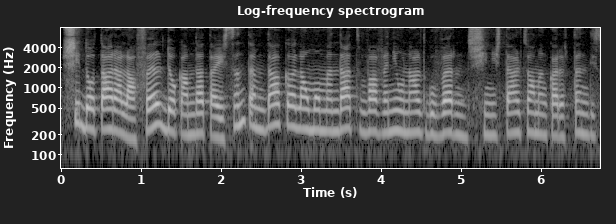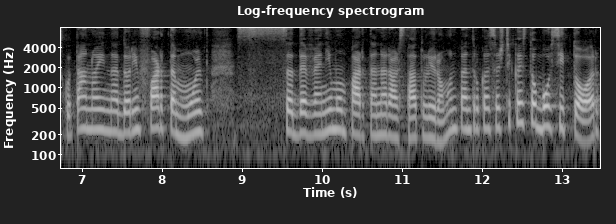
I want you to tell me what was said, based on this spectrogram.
și dotarea la fel, deocamdată aici suntem. Dacă la un moment dat va veni un alt guvern și niște alți oameni care putem discuta, noi ne dorim foarte mult să devenim un partener al statului român, pentru că să știi că este obositor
